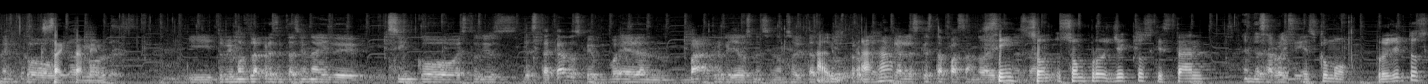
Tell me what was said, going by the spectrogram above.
México. Exactamente. Y tuvimos la presentación ahí de cinco estudios destacados que eran, creo que ya los mencionamos ahorita, pero platicarles qué está pasando ahí. Sí, son, son proyectos que están en desarrollo. Es como proyectos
